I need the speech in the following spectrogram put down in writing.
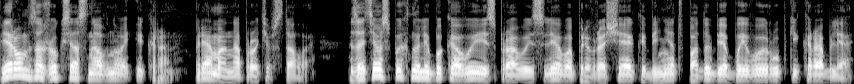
Первым зажегся основной экран, прямо напротив стола. Затем вспыхнули боковые справа и слева, превращая кабинет в подобие боевой рубки корабля.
